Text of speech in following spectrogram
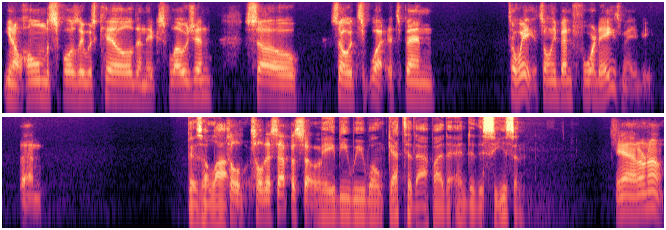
you know Holmes supposedly was killed and the explosion. So so it's what it's been. So wait, it's only been four days maybe then There's a lot. till till this episode. Maybe we won't get to that by the end of the season Yeah, I don't know.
